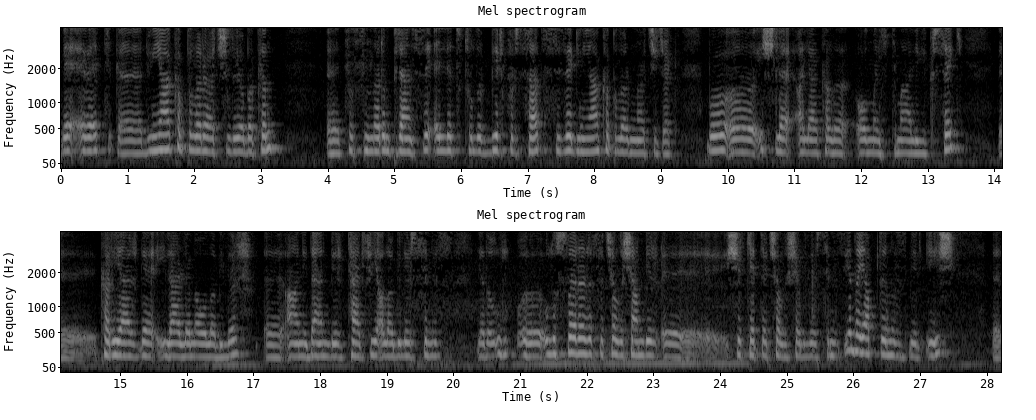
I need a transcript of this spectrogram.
ve evet e, dünya kapıları açılıyor bakın. E, tılsımların prensi elle tutulur bir fırsat size dünya kapılarını açacak. Bu e, işle alakalı olma ihtimali yüksek. Kariyerde ilerleme olabilir. Aniden bir terfi alabilirsiniz. Ya da ul- uluslararası çalışan bir şirkette çalışabilirsiniz. Ya da yaptığınız bir iş e,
